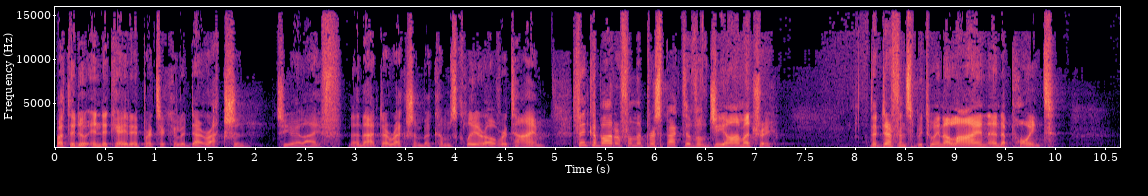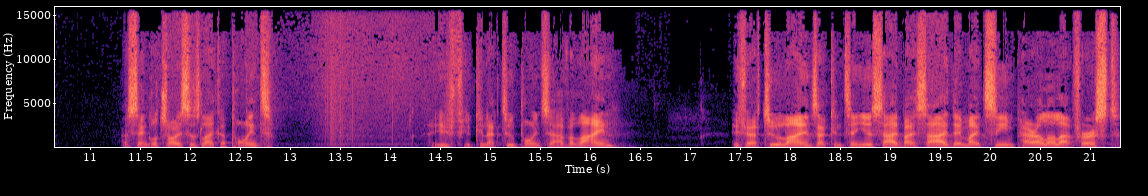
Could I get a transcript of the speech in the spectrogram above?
but they do indicate a particular direction to your life. And that direction becomes clear over time. Think about it from the perspective of geometry the difference between a line and a point. A single choice is like a point. If you connect two points, you have a line. If you have two lines that continue side by side, they might seem parallel at first.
